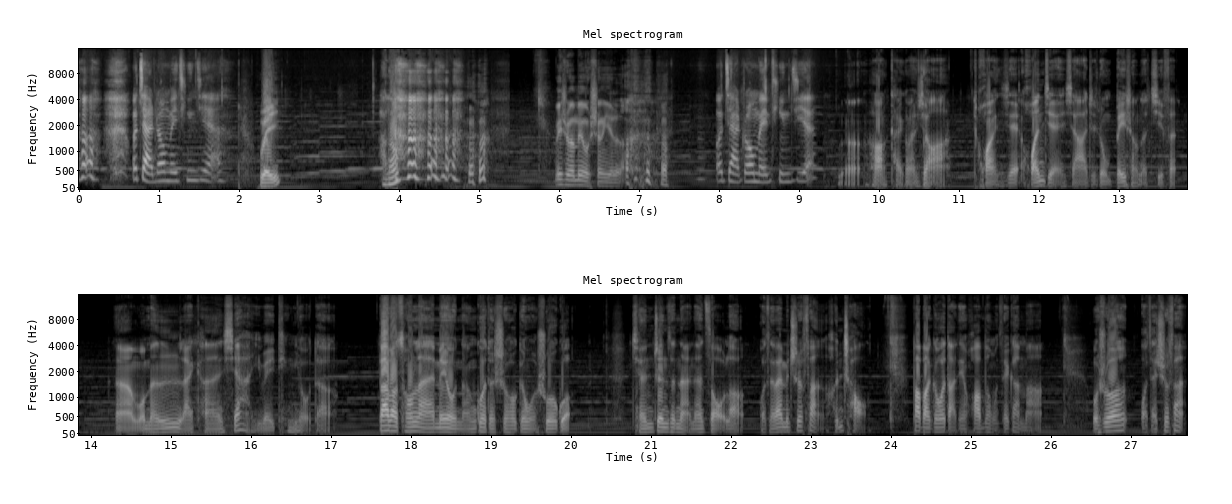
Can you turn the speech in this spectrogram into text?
我假装没听见。喂，Hello，为什么没有声音了？我假装没听见。嗯，好，开个玩笑啊，缓解缓解一下这种悲伤的气氛。那，我们来看下一位听友的，爸爸从来没有难过的时候跟我说过。前阵子奶奶走了，我在外面吃饭，很吵。爸爸给我打电话问我在干嘛，我说我在吃饭。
